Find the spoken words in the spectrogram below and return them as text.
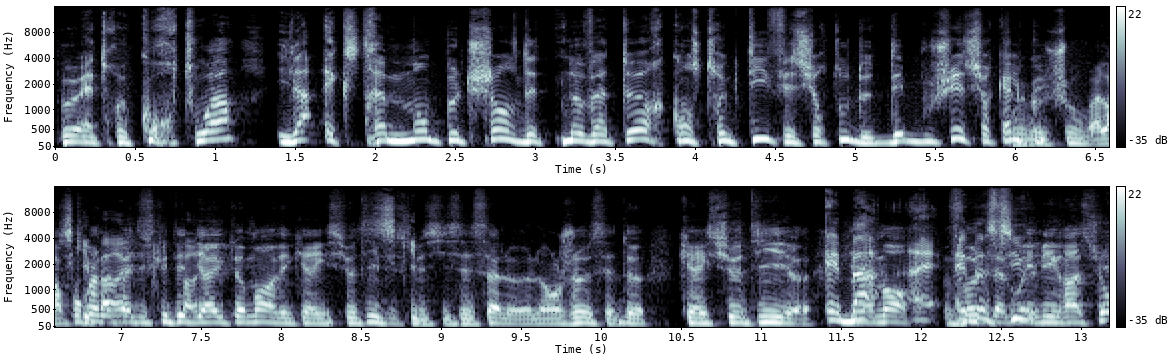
peut être courtois, il a extrêmement peu de chances d'être novateur, constructif et surtout de déboucher sur quelque chose. Alors pourquoi ne pas discuter directement avec Eric Ciotti Puisque si c'est ça l'enjeu, c'est qu'Eric Ciotti euh, eh ben, finalement eh, eh vote ben, la loi immigration.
